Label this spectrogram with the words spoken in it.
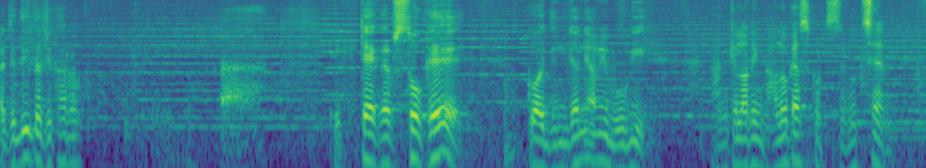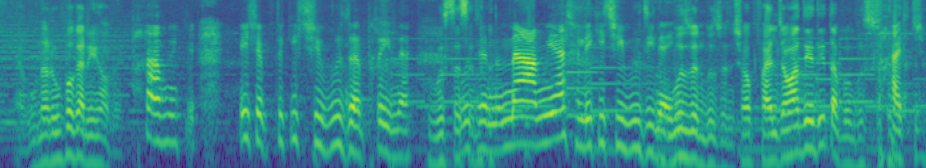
আচ্ছা দিতেছি খারাপ টাকার শোকে কয়দিন জানি আমি ভুগি। আঙ্কেল অনেক ভালো কাজ করছে বুঝছেন? ওনার উপকারী হবে। আমি এইসব তো কিছু বুঝতে পারি না। বুঝতেছেন না? আমি আসলে কিছুই বুঝি নাই। বুঝবেন বুঝবেন সব ফাইল জমা দিয়ে দিই তারপর বুঝবেন। আচ্ছা।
